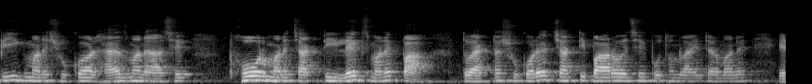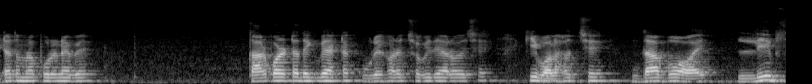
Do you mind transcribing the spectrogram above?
পিগ মানে শুকর হ্যাজ মানে আছে। ফোর মানে চারটি লেগস মানে পা। তো একটা শুকরের চারটি পা রয়েছে, প্রথম লাইনটার মানে। এটা তোমরা পড়ে নেবে। তারপরেরটা দেখবে একটা কুড়ে ঘরের ছবি দেওয়া রয়েছে। কি বলা হচ্ছে? The boy lives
